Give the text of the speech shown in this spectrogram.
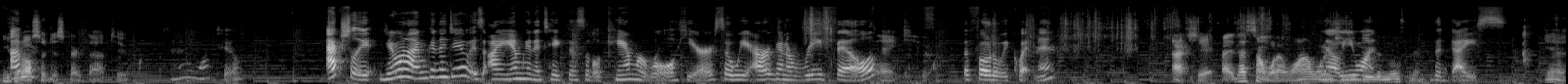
You could I'm- also discard that too. I don't want to. Actually, you know what I'm gonna do is I am gonna take this little camera roll here. So we are gonna refill Thank you. the photo equipment, Actually, I, that's not what I want. I want No, you, you to want- do the movement. the dice. Yeah,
